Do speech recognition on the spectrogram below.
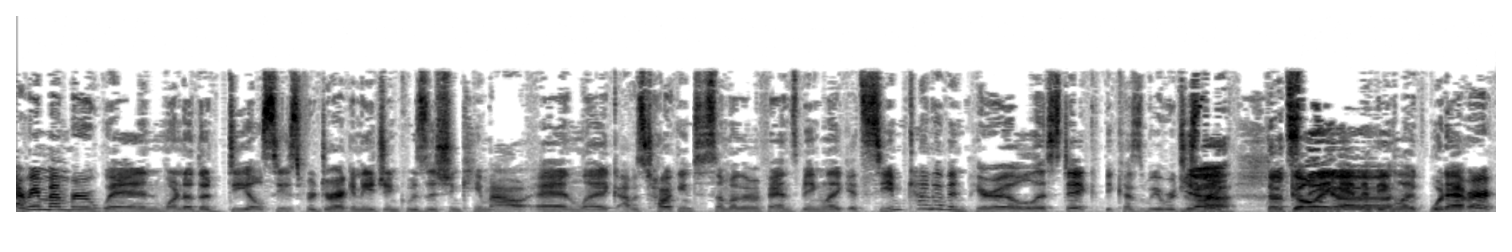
I remember when one of the DLCs for Dragon Age Inquisition came out, and like I was talking to some other fans, being like, it seemed kind of imperialistic because we were just Yeah, like going the, in and uh, being like, whatever.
